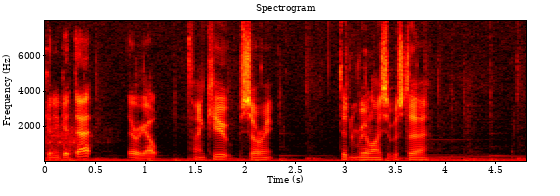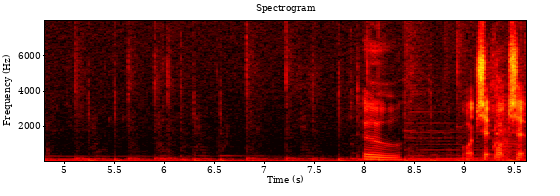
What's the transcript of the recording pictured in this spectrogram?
Can you get that? There we go. Thank you. Sorry. Didn't realise it was there. Ooh. Watch it, watch it.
